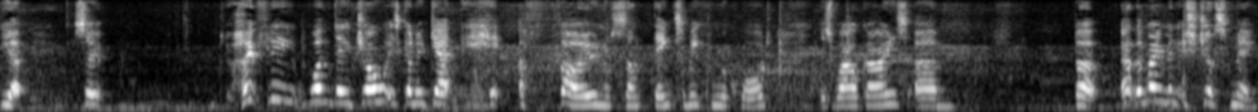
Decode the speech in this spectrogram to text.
Yeah. So hopefully one day Joel is gonna get hit a phone or something so we can record as well, guys. Um, but at the moment it's just me.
